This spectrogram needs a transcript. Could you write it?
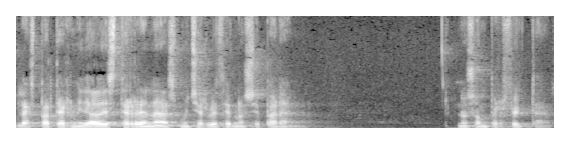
las paternidades terrenas muchas veces nos separan, no son perfectas.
